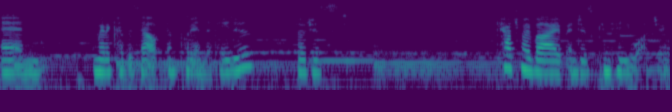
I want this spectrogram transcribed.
and I'm gonna cut this out and put it in the pages. So just catch my vibe and just continue watching.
